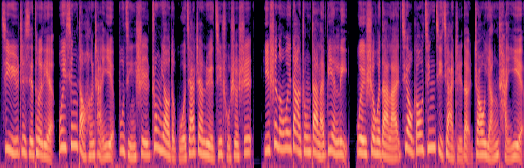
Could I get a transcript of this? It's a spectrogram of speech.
基于这些特点，卫星导航产业不仅是重要的国家战略基础设施，也是能为大众带来便利、为社会带来较高经济价值的朝阳产业。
